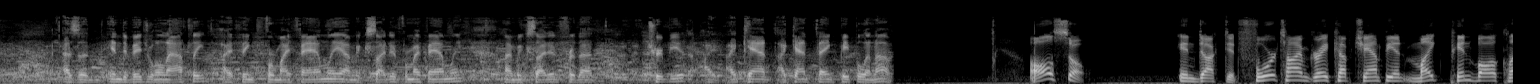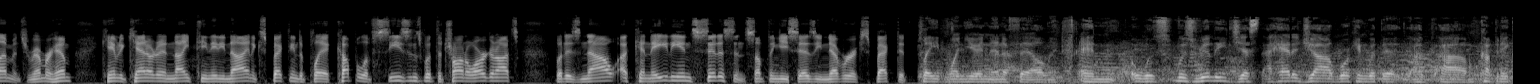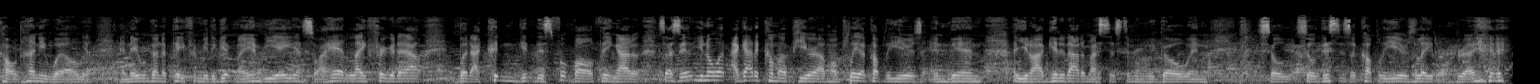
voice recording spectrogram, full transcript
as an individual and athlete. I think for my family, I'm excited for my family. I'm excited for that tribute. I, I can't I can't thank people enough. Also, inducted. Four time Grey Cup champion Mike Pinball Clemons. Remember him? Came to Canada in 1989, expecting to play a couple of seasons with the Toronto Argonauts, but is now a Canadian citizen, something he says he never expected. Played one year in the NFL and, and was, was really just, I had a job working with a, a um, company called Honeywell, and they were going to pay for me to get my MBA, and so I had life figured out, but I couldn't get this football thing out of So I said, you know what? I got to come up here. I'm going to play a couple of years, and then, you know, I get it out of my system we go. And so, so this is a couple of years later, right?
